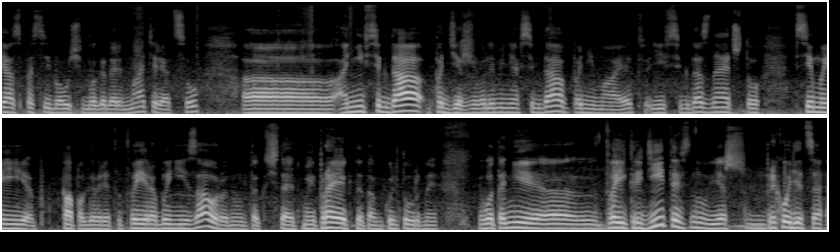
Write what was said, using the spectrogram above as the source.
я спасибо очень благодарен матери, отцу. Э, Они всегда поддерживали меня, всегда понимают и всегда знают, что все мои, папа говорит, вот твои рабыни Изауры, ну так считают мои проекты там культурные, вот они, э, твои кредиты, ну я ж приходится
